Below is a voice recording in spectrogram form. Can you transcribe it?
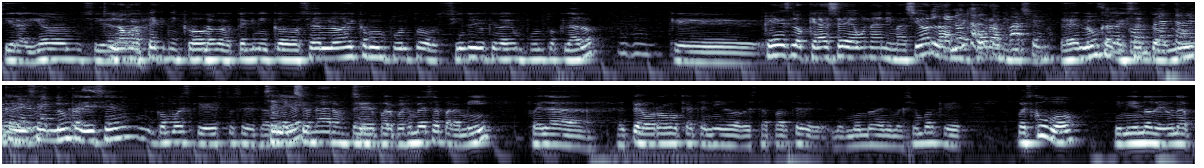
si era guion, si era Logro técnico. logro técnico, o sea, no hay como un punto, siento yo que no hay un punto claro que... ¿Qué es lo que hace una animación? Y la que nunca mejor animación. Eh, nunca, Son exacto, nunca dicen, nunca dicen cómo es que esto se desarrolla. Seleccionaron. sí. Eh, para, por ejemplo, esa para mí fue la, el peor robo que ha tenido esta parte de- del mundo de animación porque, pues Cubo, viniendo de, una,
